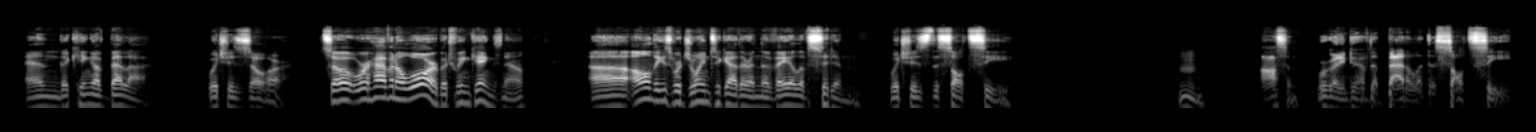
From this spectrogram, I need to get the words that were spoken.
and the king of Bela, which is Zoar. So we're having a war between kings now. Uh, all these were joined together in the Vale of Siddim, which is the Salt Sea. Hmm. Awesome. We're going to have the battle at the Salt Sea.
